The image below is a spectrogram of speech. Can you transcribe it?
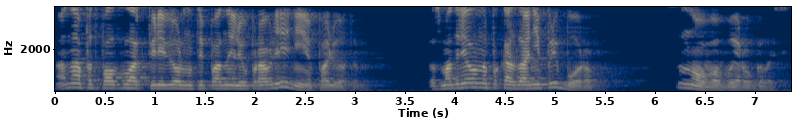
Она подползла к перевернутой панели управления полетом, посмотрела на показания приборов, снова выругалась.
